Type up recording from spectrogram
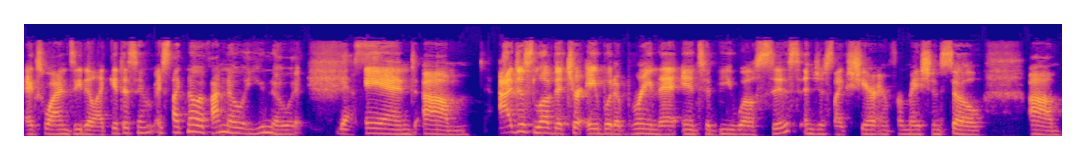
x y and z to like get this in it's like no if i know it you know it. Yes. And um I just love that you're able to bring that into Be Well Sis and just like share information. So, um,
